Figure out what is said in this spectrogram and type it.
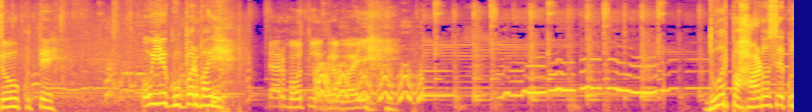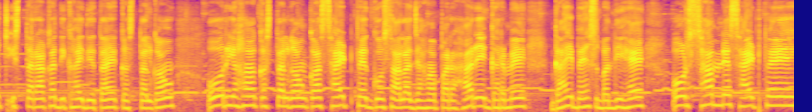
दो कुत्ते। ओ, ये ऊपर भाई। डर बहुत लग रहा भाई। दूर पहाड़ों से कुछ इस तरह का दिखाई देता है कस्तल गाँव और यहाँ कस्तल गाँव का साइड पे गौशाला जहाँ पर हर एक घर में गाय, भैंस बंधी है। और सामने साइड पे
